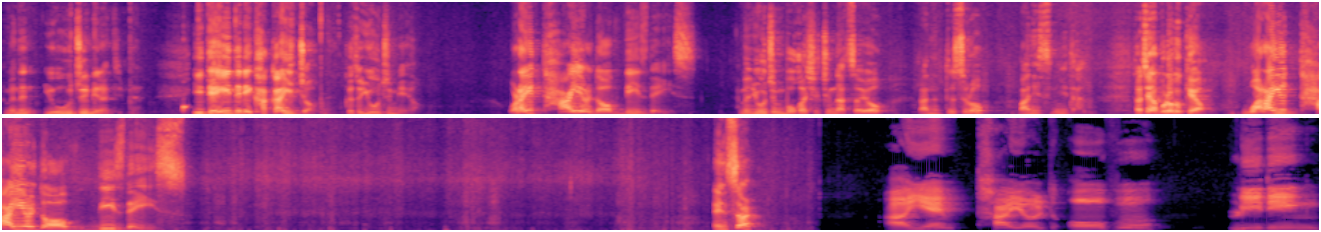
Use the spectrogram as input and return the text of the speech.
하면은 요즘이라는 뜻입니다. 이 day들이 가까이 있죠. 그래서 요즘이에요. What are you tired of these days? 하면 요즘 뭐가 실증났어요? 라는 뜻으로 많이 씁니다. 자, 제가 물어볼게요. What are you tired of these days? Answer? I am tired of reading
